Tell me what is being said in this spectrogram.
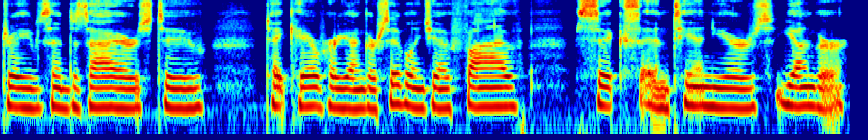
dreams and desires to take care of her younger siblings, you know, five, six, and ten years younger,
